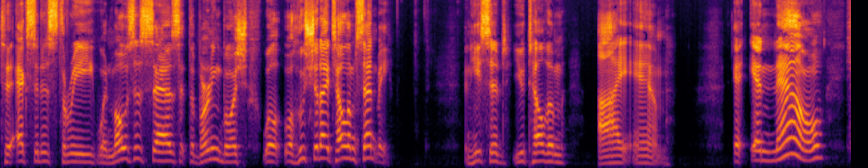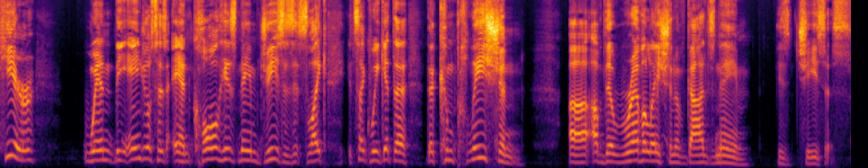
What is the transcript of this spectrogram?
to Exodus 3 when Moses says at the burning bush, well, well, who should I tell them sent me? And he said, You tell them, I am. And now, here, when the angel says, and call his name Jesus, it's like, it's like we get the, the completion uh, of the revelation of God's name is Jesus.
